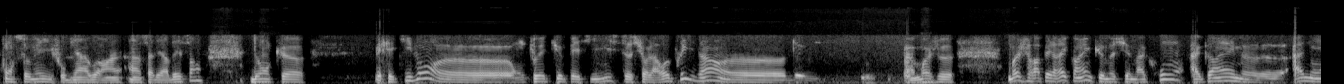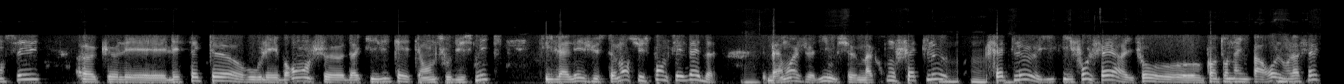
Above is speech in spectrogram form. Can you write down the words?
consommer, il faut bien avoir un, salaire décent. Donc effectivement, on peut être que pessimiste sur la reprise. Hein, Enfin, moi, je, moi, je rappellerai quand même que M. Macron a quand même euh, annoncé euh, que les, les, secteurs ou les branches d'activité étaient en dessous du SMIC, qu'il allait justement suspendre ces aides. Ben moi, je dis, M. Macron, faites-le, faites-le. Il, il, faut le faire. Il faut, quand on a une parole, on la fait,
